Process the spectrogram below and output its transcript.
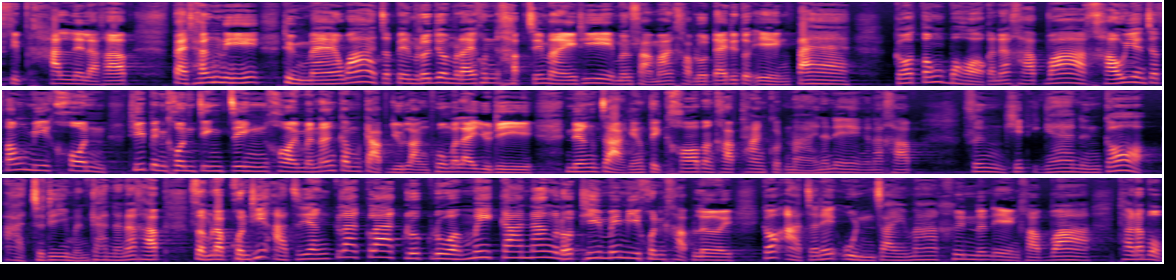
40 คันเลยแหละครับ แต่ทั้งนี้ถึงแม้ว่าจะเป็นรถยนต์ไร้คนขับใช่ไหมที่มันสามารถขับรถได้ด้วยตัวเอง แต่ก็ต้องบอกกันนะครับว่าเขายังจะต้องมีคนที่เป็นคนจริง ๆ คอยมานั่งกำกับอยู่หลังพวงมาลัยอยู่ดี เนื่องจากยังติดข้อบังคับทางกฎหมายนั่นเองนะครับ ซึ่งคิดอีกแง่หนึ่งก็อาจจะดีเหมือนกันนะครับสำหรับคนที่อาจจะยังกล้ากล้ากลัวกลัวไม่กล้านั่งรถที่ไม่มีคนขับเลย ก็อาจจะได้อุ่นใจมากขึ้นนั่นเองครับว่าถ้าระบบ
